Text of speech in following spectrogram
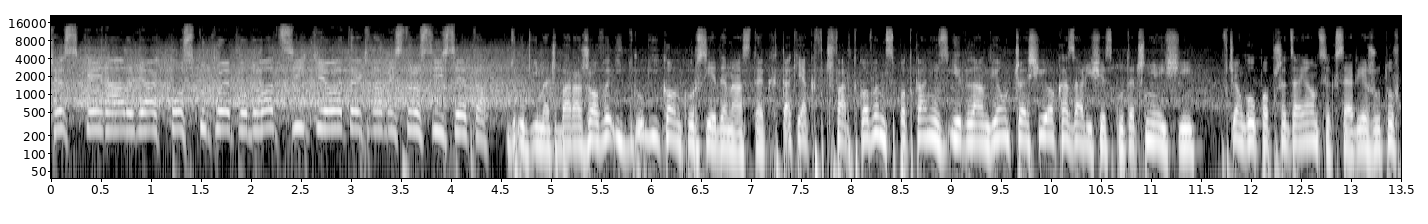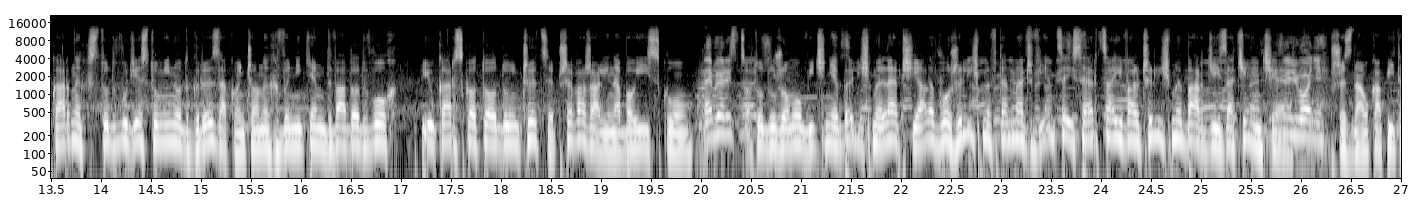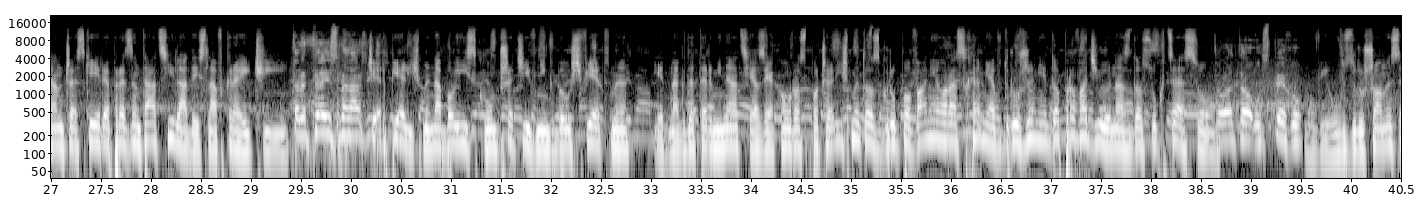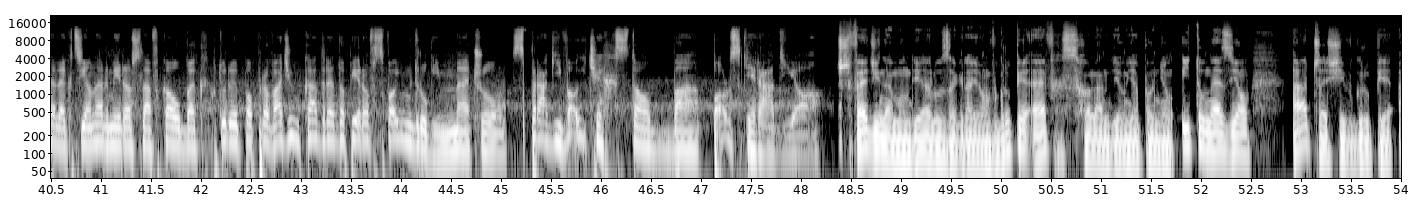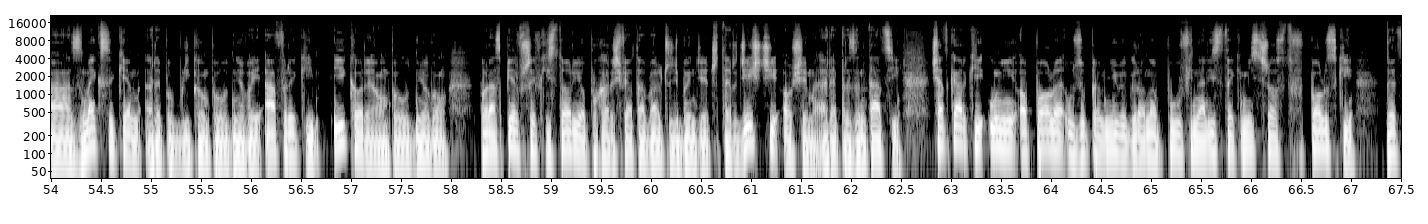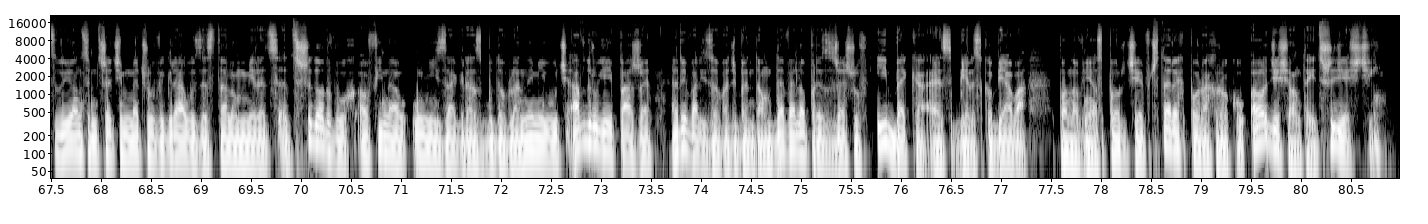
Tam český národák postupuje po 20 letech na mistrovství světa. Drugi mecz barażowy i drugi konkurs jedenastek. Tak jak w czwartkowym spotkaniu z Irlandią Czesi okazali się skuteczniejsi. W ciągu poprzedzających serię rzutów karnych 120 minut gry zakończonych wynikiem 2 do 2 piłkarsko to Duńczycy przeważali na boisku. Co tu dużo mówić, nie byliśmy lepsi, ale włożyliśmy w ten mecz więcej serca i walczyliśmy bardziej zacięcie. Przyznał kapitan czeskiej reprezentacji Ladisław Krejci. Cierpieliśmy na boisku, przeciwnik był świetny, jednak determinacja, z jaką rozpoczęliśmy to zgrupowanie oraz chemia w drużynie doprowadziły nas do sukcesu. Mówił wzruszony selekcjoner Mirosław Kołbek, który poprowadził kadrę dopiero w swoim drugim meczu. Z Pragi Wojciech Stoba, Polskie Radio. Szwedzi na mundialu zagrają w grupie F z Holandią, Japonią i Tunezją, a Czesi w grupie A z Meksykiem, Republiką Południowej Afryki i Koreą Południową. Po raz pierwszy w historii o Puchar Świata walczyć będzie 48 reprezentacji. Siatkarki Unii Opole uzupełniły grono półfinalistek Mistrzostw Polski. W decydującym trzecim meczu wygrały ze Stalą Mielec 3 do 2. O finał Unii zagra z budowlanymi Łódź, a w drugiej parze rywalizować będą Deweloper z Rzeszów i BKS Bielsko-Biała. Ponownie o sporcie w czterech porach roku o 10.30.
